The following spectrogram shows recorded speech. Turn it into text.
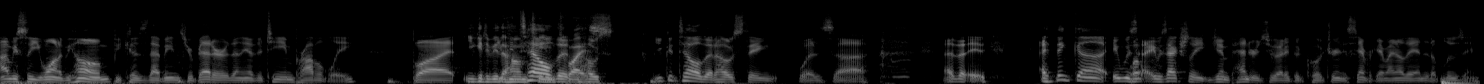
obviously you want to be home because that means you're better than the other team, probably. But You get to be the home team that twice. Host, you could tell that hosting was. Uh, it, I think uh, it was Well- it was actually Jim Penders who had a good quote during the Stanford game. I know they ended up losing,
